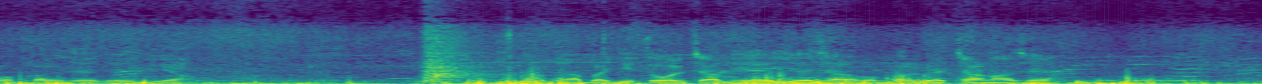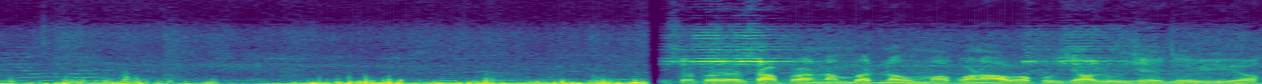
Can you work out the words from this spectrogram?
વકલ છે, જોઈ લો આ બાજુ તોલ ચાલી રહી છે, આ વકલ વેચાણો છે. શકો છાપરા નંબર નવમાં પણ આવકું ચાલુ છે, જોઈ લ્યો.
